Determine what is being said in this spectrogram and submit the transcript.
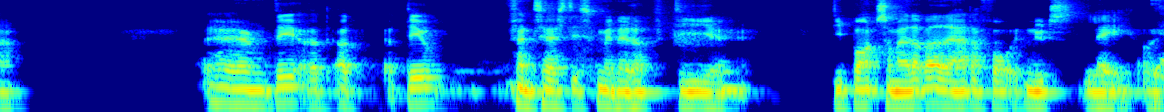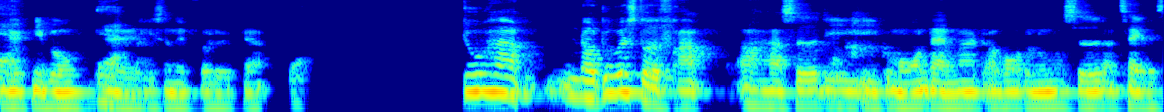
Ja. Øhm, det, og, og, og det er jo fantastisk med netop de, øh, de bånd, som allerede er, der får et nyt lag og et ja. nyt niveau ja. øh, i sådan et forløb her. Ja. Du har, når du er stået frem og har siddet i, i Godmorgen Danmark, og hvor du nu har siddet og talt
